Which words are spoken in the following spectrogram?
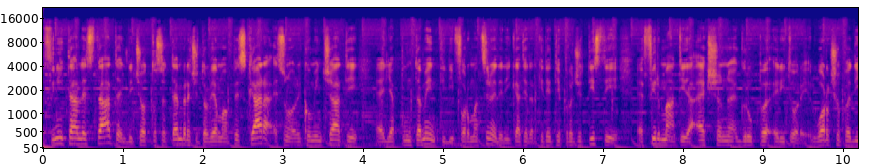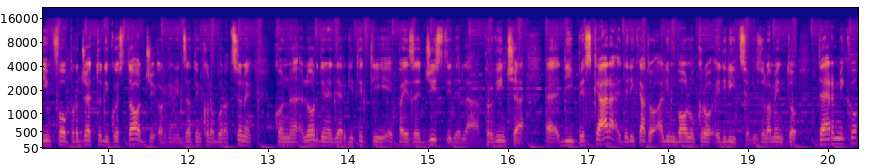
finita l'estate, il 18 settembre ci troviamo a Pescara e sono ricominciati eh, gli appuntamenti di formazione dedicati ad architetti e progettisti eh, firmati da Action Group Editori. Il workshop di info progetto di quest'oggi, organizzato in collaborazione con l'Ordine di Architetti e Paesaggisti della provincia eh, di Pescara, è dedicato all'involucro edilizio, all'isolamento termico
